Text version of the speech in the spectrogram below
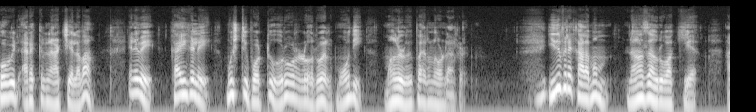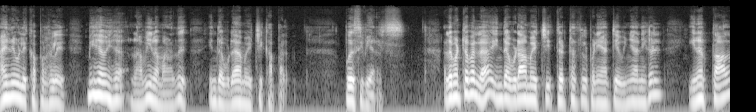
கோவிட் அரக்கின் ஆட்சி அல்லவா? எனவே கைகளை முஷ்டி போட்டு ஒருவரோடு ஒருவர் மோதி மகிழ்வை பகிர்ந்து கொண்டார்கள். இதுவரை காலமும் நாசா உருவாக்கிய அயனவெளி கப்பல்களில் மிக மிக நவீனமானது இந்த விடாமுயற்சி கப்பல் பெர்சிவியரஸ் அது மட்டுமல்ல இந்த விடாமுயற்சி திட்டத்தில் பணியாற்றிய விஞ்ஞானிகள் இனத்தால்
